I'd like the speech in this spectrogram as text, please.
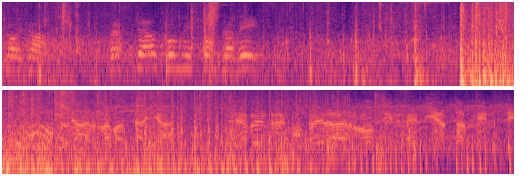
Verstärkung ist unterwegs! Ganar la batalla. Deben recuperarlos inmediatamente.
